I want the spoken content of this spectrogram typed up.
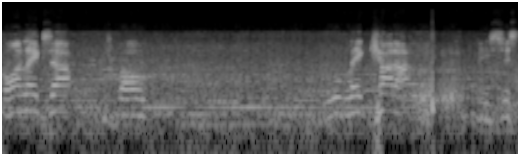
fine legs up, he's bowled little leg cutter, and he's just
